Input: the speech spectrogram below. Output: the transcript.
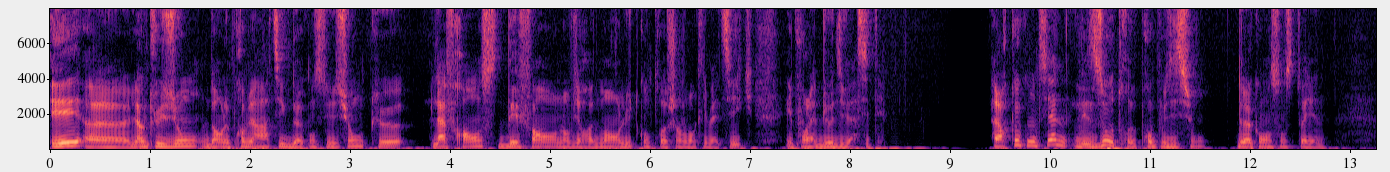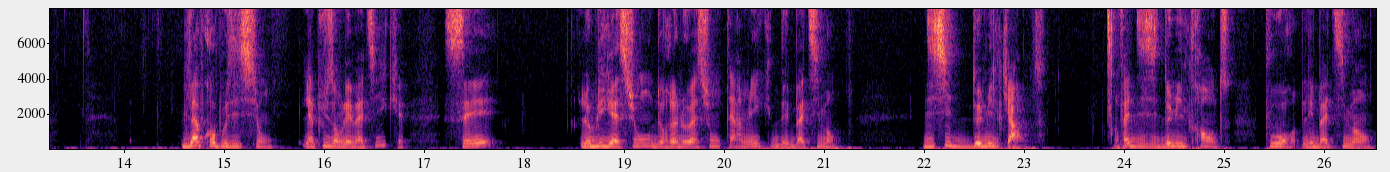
et euh, l'inclusion dans le premier article de la Constitution que la France défend l'environnement, lutte contre le changement climatique et pour la biodiversité. Alors que contiennent les autres propositions de la Convention citoyenne? La proposition la plus emblématique, c'est l'obligation de rénovation thermique des bâtiments d'ici 2040. En fait, d'ici 2030 pour les bâtiments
